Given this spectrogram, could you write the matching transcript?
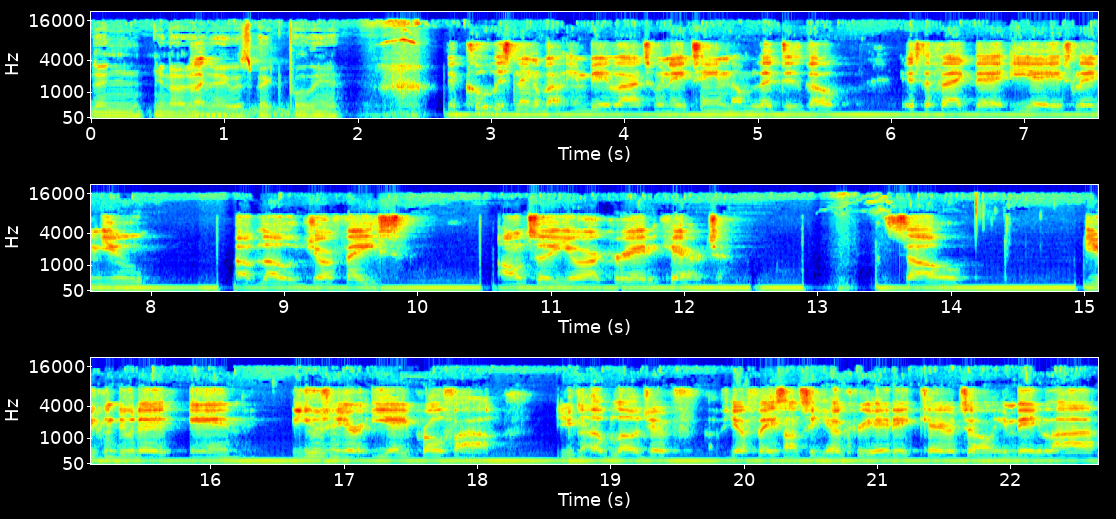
than you know than But- they would expect to pull in. the coolest thing about NBA Live 2018, I'm gonna let this go, is the fact that EA is letting you upload your face onto your created character. So you can do that in using your EA profile. You can upload your your face onto your created character on NBA Live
